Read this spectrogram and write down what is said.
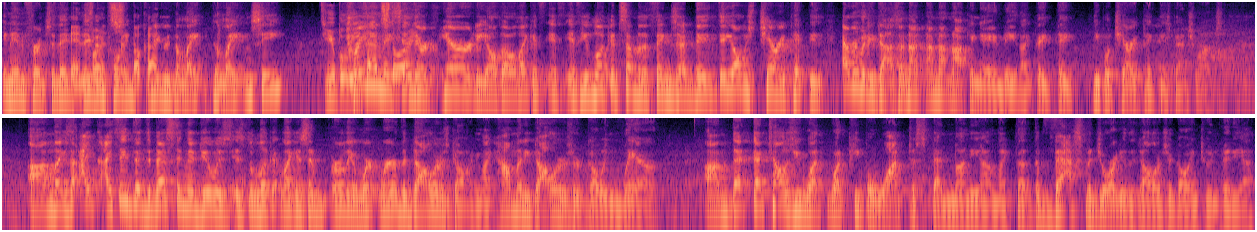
in inference, and they, have been pointing okay. to the, late, the latency. Do you believe Trading, that story? they said they're parity. Although, like if, if, if you look at some of the things that they, they always cherry pick these. Everybody does. I'm not I'm not knocking AMD. Like they, they people cherry pick these benchmarks. Um, like I, I think that the best thing to do is, is to look at, like I said earlier, where, where are the dollars going? Like how many dollars are going where? Um, that that tells you what what people want to spend money on. Like the, the vast majority of the dollars are going to Nvidia.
